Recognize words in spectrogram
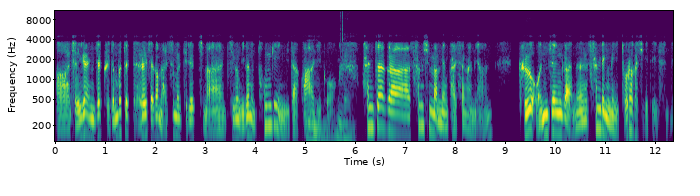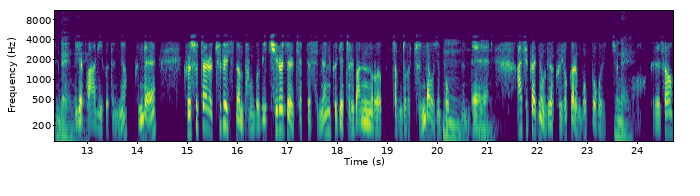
아, 저희가 이제 그 전부터 늘 제가 말씀을 드렸지만 지금 이거는 통계입니다. 과학이고. 음, 네. 환자가 30만 명 발생하면 그 언젠가는 300명이 돌아가시게 돼 있습니다. 네, 네. 이게 과학이거든요. 근데 그 숫자를 줄일 수 있는 방법이 치료제를 제때 쓰면 그게 절반으로 정도로 준다고 지금 보고 있는데 음, 아직까지는 우리가 그 효과를 못 보고 있죠. 네. 어, 그래서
